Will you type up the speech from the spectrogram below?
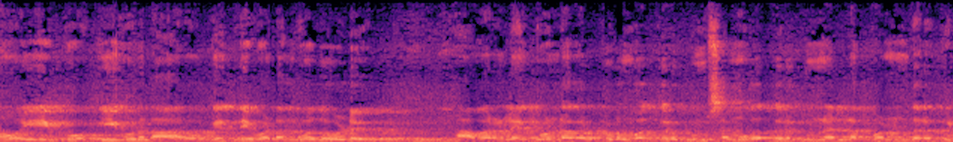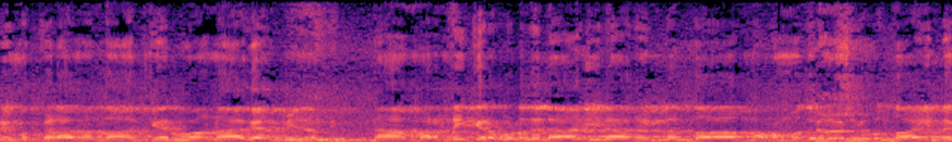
நோயை போக்கி உடல் ஆரோக்கியத்தை வழங்குவதோடு அவர்களை கொண்டு அவர் குடும்பத்திற்கும் சமூகத்திற்கும் நல்ல பணம் தரக்கூடிய மக்களாக அந்த ஆக்கியருவானாக நாம் மரணிக்கிற பொழுது லா இலாக இல்லல்லா முகமது ரசூலுல்லா என்ற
